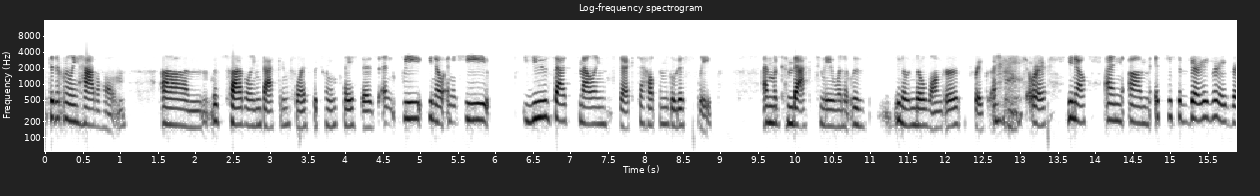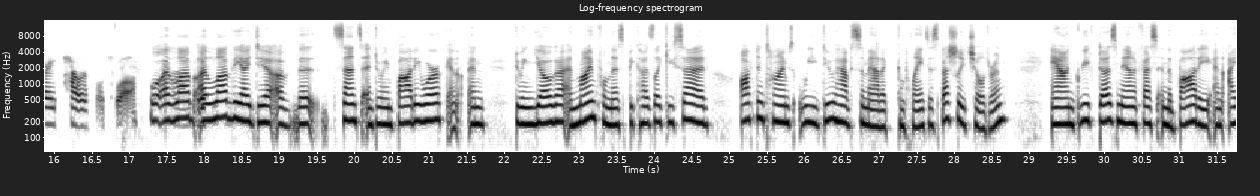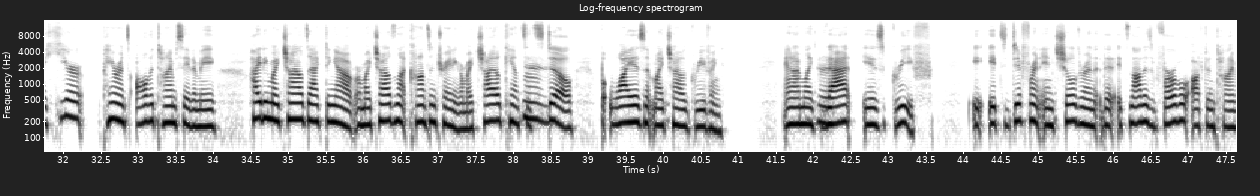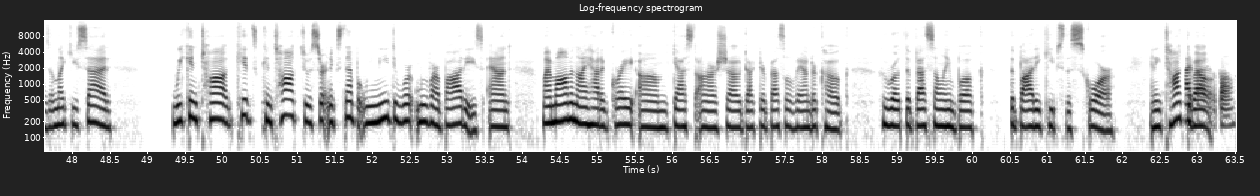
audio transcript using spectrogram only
didn't really have a home, um, was traveling back and forth between places. And we, you know, and he used that smelling stick to help him go to sleep. And would come back to me when it was, you know, no longer fragrant or, you know, and um, it's just a very, very, very powerful tool. Well, I um, love, um, I love the idea of the sense and doing body work and, and doing yoga and mindfulness because, like you said, oftentimes we do have somatic complaints, especially children, and grief does manifest in the body. And I hear parents all the time say to me, Heidi, my child's acting out, or my child's not concentrating, or my child can't sit mm. still, but why isn't my child grieving? And I'm like, mm. that is grief. It's different in children that it's not as verbal oftentimes. And like you said, we can talk, kids can talk to a certain extent, but we need to work, move our bodies. And my mom and I had a great um, guest on our show, Dr. Bessel van der Kolk, who wrote the best selling book, The Body Keeps the Score. And he talked My about.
